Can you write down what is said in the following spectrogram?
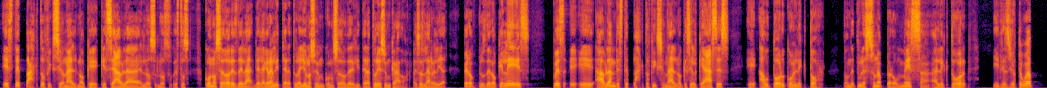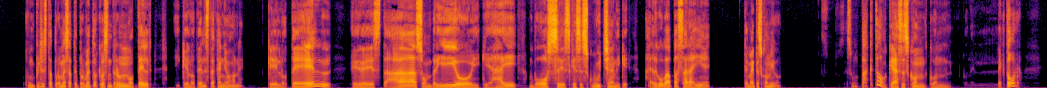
Este pacto ficcional, ¿no? Que, que se habla en los, los, estos conocedores de la, de la gran literatura. Yo no soy un conocedor de literatura, yo soy un creador, esa es la realidad. Pero pues de lo que lees, pues eh, eh, hablan de este pacto ficcional, ¿no? Que es el que haces eh, autor con lector, donde tú le haces una promesa al lector y dices, yo te voy a cumplir esta promesa, te prometo que vas a entrar en un hotel y que el hotel está cañón, ¿eh? Que el hotel eh, está sombrío y que hay voces que se escuchan y que algo va a pasar ahí, ¿eh? Te metes conmigo. Es un pacto que haces con, con, el lector.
